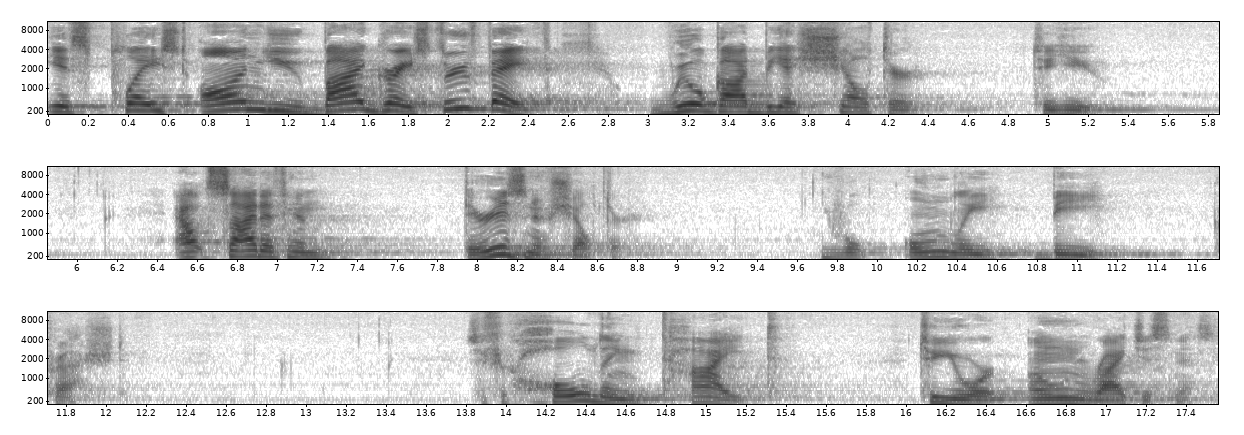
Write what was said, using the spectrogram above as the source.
is placed on you by grace through faith will God be a shelter to you. Outside of him, there is no shelter. You will only be crushed. So if you're holding tight to your own righteousness,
